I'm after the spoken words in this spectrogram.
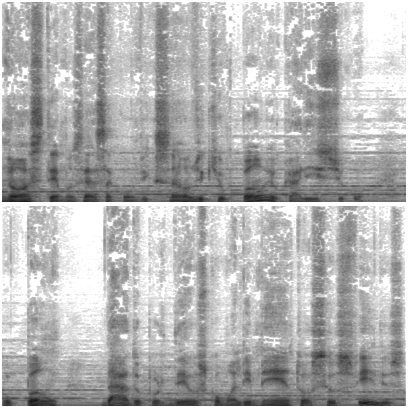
nós temos essa convicção de que o pão eucarístico, o pão dado por Deus como alimento aos seus filhos,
